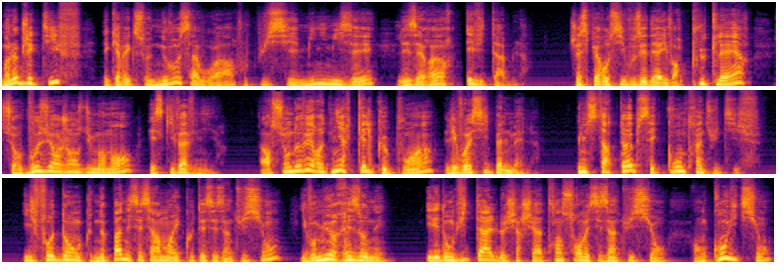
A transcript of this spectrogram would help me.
Mon objectif est qu'avec ce nouveau savoir, vous puissiez minimiser les erreurs évitables. J'espère aussi vous aider à y voir plus clair sur vos urgences du moment et ce qui va venir. Alors si on devait retenir quelques points, les voici pêle-mêle. Une startup, c'est contre-intuitif. Il faut donc ne pas nécessairement écouter ses intuitions, il vaut mieux raisonner. Il est donc vital de chercher à transformer ses intuitions en convictions,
